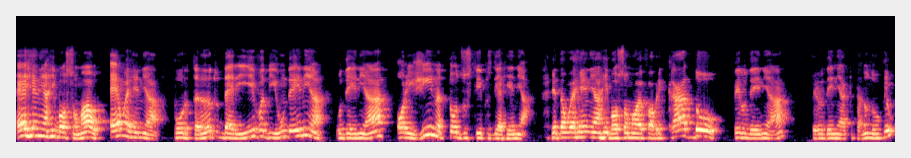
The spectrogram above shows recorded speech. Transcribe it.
RNA ribossomal é um RNA, portanto, deriva de um DNA o DNA origina todos os tipos de RNA. Então, o RNA ribossomal é fabricado pelo DNA, pelo DNA que está no núcleo.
